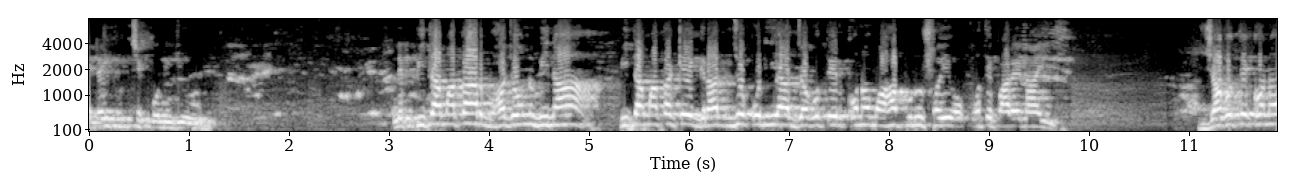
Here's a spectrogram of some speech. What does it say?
এটাই হচ্ছে কলিযুগ। পিতামাতার ভজন বিনা পিতামাতাকে গ্রাহ্য করিয়া জগতের কোনো মহাপুরুষ হয়ে হতে পারে নাই। জগতে কোনো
